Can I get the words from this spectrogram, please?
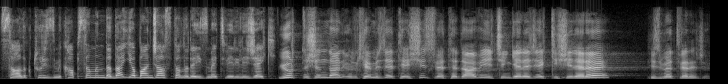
Sağlık turizmi kapsamında da yabancı hastalara hizmet verilecek. Yurt dışından ülkemize teşhis ve tedavi için gelecek kişilere hizmet verecek.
